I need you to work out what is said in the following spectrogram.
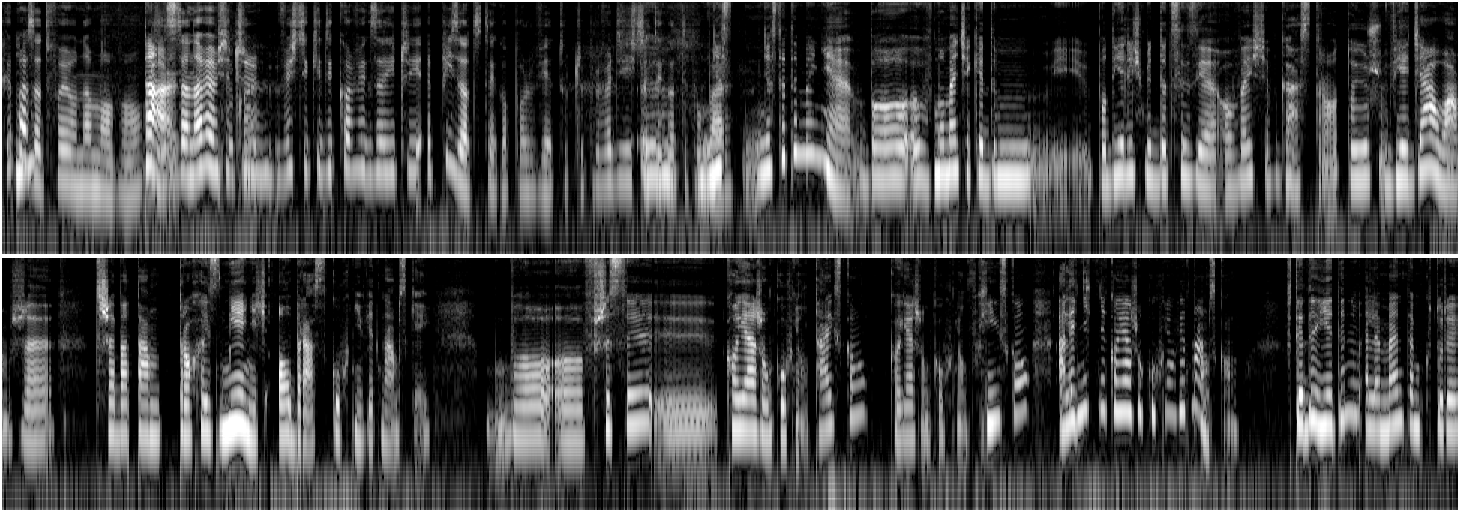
Chyba mhm. za twoją namową. Tak. Zastanawiam się, dokładnie. czy wyście kiedykolwiek zaliczyli epizod tego polwietu, czy prowadziliście tego typu bar? Niestety my nie, bo w momencie, kiedy podjęliśmy decyzję o wejściu w gastro, to już wiedziałam, że trzeba tam trochę zmienić obraz kuchni wietnamskiej, bo wszyscy y, kojarzą kuchnią tajską, kojarzą kuchnią chińską, ale nikt nie kojarzył kuchnią wietnamską. Wtedy jedynym elementem, który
